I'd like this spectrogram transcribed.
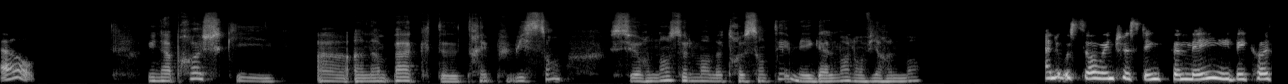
health. Une approche qui a un impact très puissant sur non seulement notre santé, mais également l'environnement. And it was so interesting for me because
